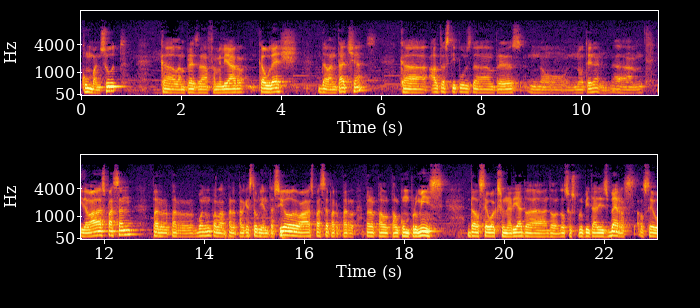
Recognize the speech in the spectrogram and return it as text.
convençut que l'empresa familiar gaudeix d'avantatges que altres tipus d'empreses no, no tenen. Eh, I de vegades passen per, per, bueno, per, la, per, per aquesta orientació, de vegades passa per, per, per, pel, pel compromís del seu accionariat, de, de, dels seus propietaris vers el seu,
